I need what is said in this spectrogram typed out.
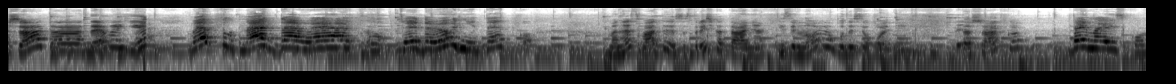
Шата, де ви є? Ми тут недалеко. Це дорожній детко. Мене звати сестричка Таня, і зі мною буде сьогодні Ташатко Дениско.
